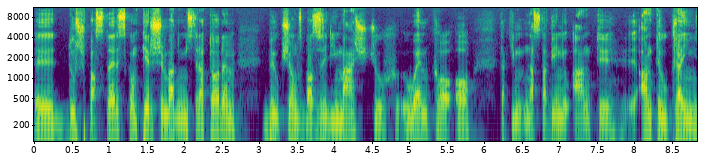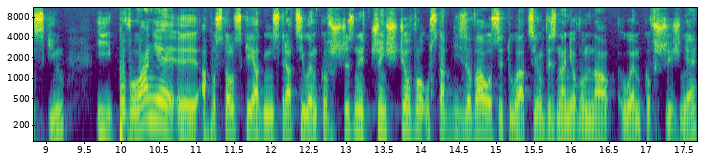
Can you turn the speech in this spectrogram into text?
y, duszpasterską. Pierwszym administratorem był ksiądz Bazylii Maściuch Łemko o takim nastawieniu anty, antyukraińskim. I powołanie y, apostolskiej administracji Łemkowszczyzny częściowo ustabilizowało sytuację wyznaniową na Łemkowszczyźnie,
